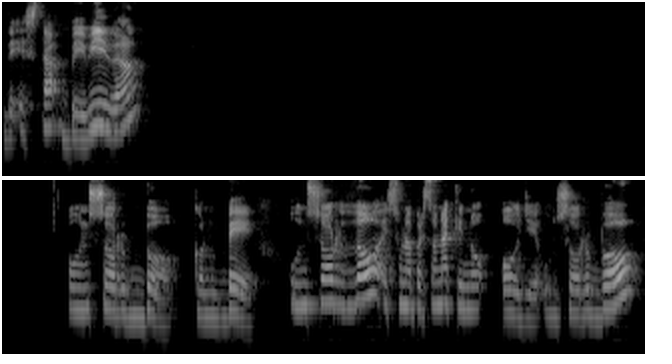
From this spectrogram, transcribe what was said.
de esta bebida un sorbo con B. Un sordo es una persona que no oye. Un sorbo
